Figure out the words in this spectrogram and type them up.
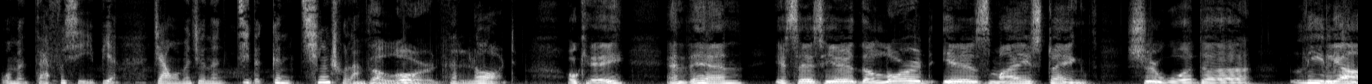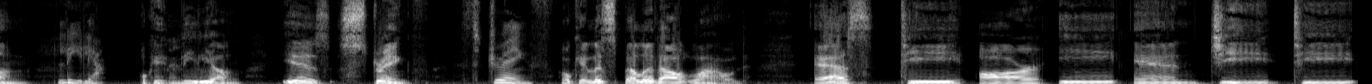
我们再复习一遍，这样我们就能记得更清楚了。 The Lord. The Lord， Okay, and then it says here, the Lord is my strength. 是我的力量。力量 Okay, 力量 is strength. ，strength。 Okay, let's spell it out loud. S T R E N G T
